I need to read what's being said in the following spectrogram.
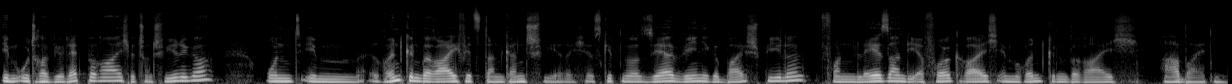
Im Ultraviolettbereich wird es schon schwieriger. Und im Röntgenbereich wird es dann ganz schwierig. Es gibt nur sehr wenige Beispiele von Lasern, die erfolgreich im Röntgenbereich arbeiten.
